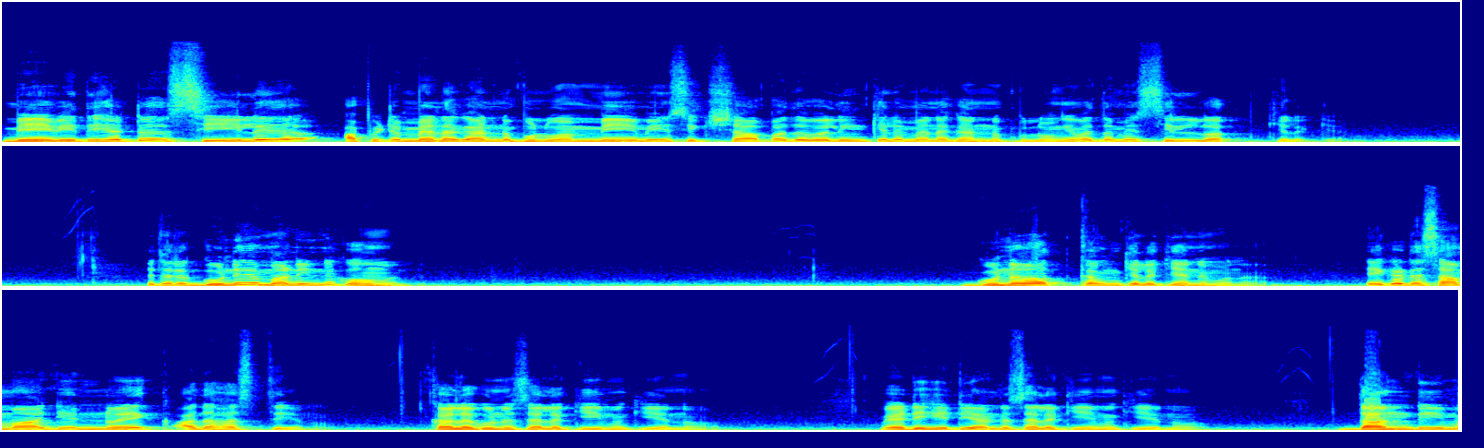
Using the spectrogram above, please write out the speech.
මේ විදිහට සීලය අපිට මැනගන්න පුළුවන් මේ මේ ශික්ෂාපද වලින් කියලා මැනගන්න පුළුවන් ඒවා තමයි සිල්වත් කියලා කියන්නේ. එතකොට ගුණය මනින්නේ කොහොමද? ගුණවත්කම් කියලා කියන්නේ මොනවද? ඒකට සමාජයේ නොඑක් අදහස් තියෙනවා. කලගුණ සැලකීම කියනවා. වැඩිහිටියන්ට සැලකීම කියනවා. දන් දීම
